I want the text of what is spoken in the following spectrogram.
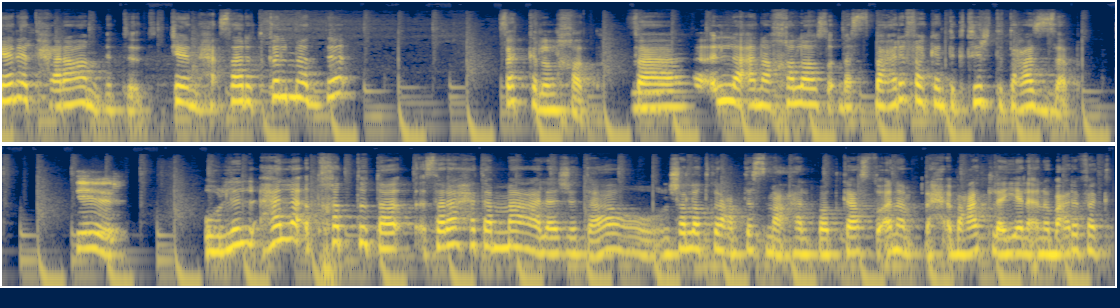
كانت حرام كان صارت كل ما تدق سكر الخط فإلا أنا خلص بس بعرفها كنت كتير تتعذب. كثير ولل... هلأ تخطط صراحة ما عالجتها وإن شاء الله تكون عم تسمع هالبودكاست وأنا رح أبعث لها إياه لأنه بعرفك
